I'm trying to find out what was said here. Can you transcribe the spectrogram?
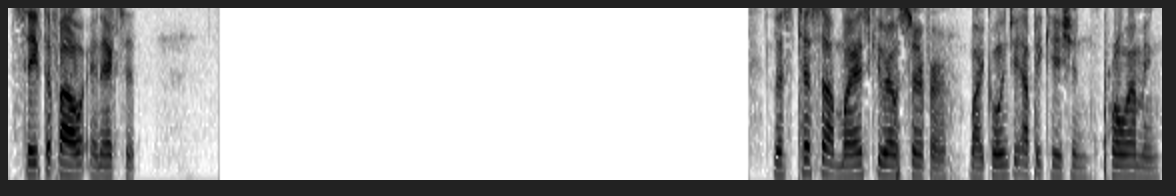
Save the file and exit. Let's test out MySQL Server by going to Application, Programming,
